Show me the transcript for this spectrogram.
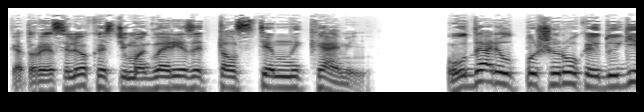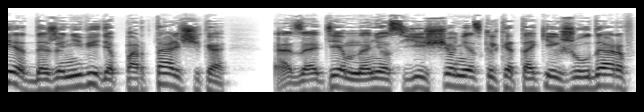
которая с легкостью могла резать толстенный камень. Ударил по широкой дуге, даже не видя портальщика, а затем нанес еще несколько таких же ударов,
